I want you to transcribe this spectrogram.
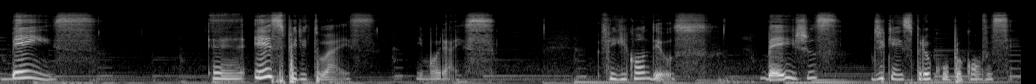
bens é, espirituais e morais. Fique com Deus. Beijos de quem se preocupa com você.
